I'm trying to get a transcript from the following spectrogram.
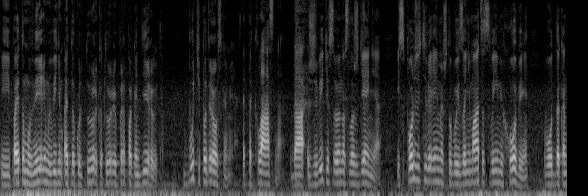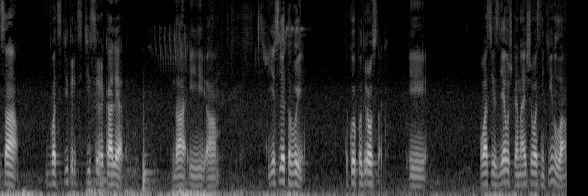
И поэтому в мире мы видим эту культуру, которую пропагандируют. Будьте подростками, это классно, да, живите свое наслаждение, используйте время, чтобы заниматься своими хобби вот до конца 20, 30, 40 лет. Да, и а, если это вы, такой подросток, и у вас есть девушка, она еще вас не кинула,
